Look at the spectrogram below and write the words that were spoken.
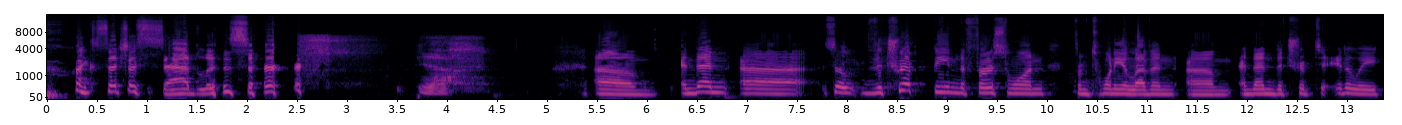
like such a sad loser. yeah. Um, and then, uh, so the trip being the first one from 2011, um, and then the trip to Italy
